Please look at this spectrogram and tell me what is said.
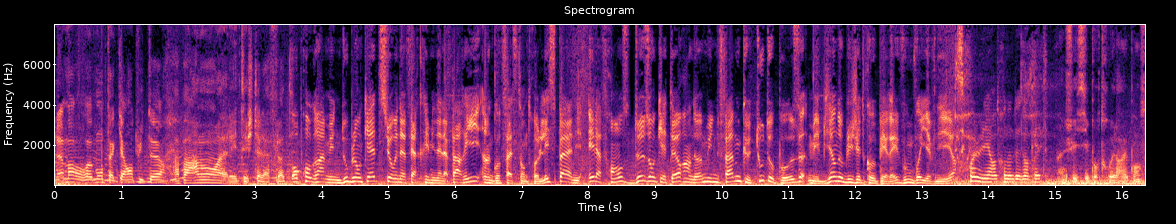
La mort remonte à 48 heures. Apparemment, elle a été jetée à la flotte. Au programme, une double enquête sur une affaire criminelle à Paris, un go fast entre l'Espagne et la France, deux enquêteurs, un homme, une femme que tout oppose, mais bien obligés de coopérer, vous me voyez venir. C'est quoi le lien entre nos deux enquêtes? Je suis ici pour trouver la réponse.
